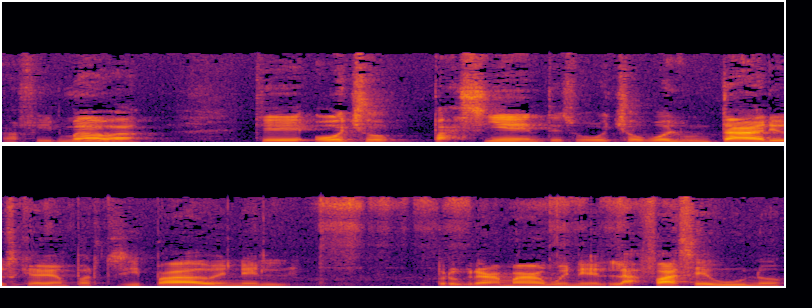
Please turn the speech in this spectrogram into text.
afirmaba que ocho pacientes o ocho voluntarios que habían participado en el programa o en la fase 1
